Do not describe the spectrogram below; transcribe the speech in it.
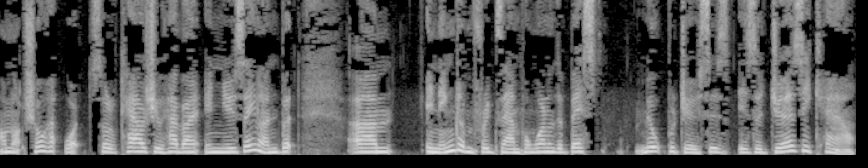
I'm not sure what sort of cows you have uh, in New Zealand, but um, in England, for example, one of the best milk producers is a Jersey cow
